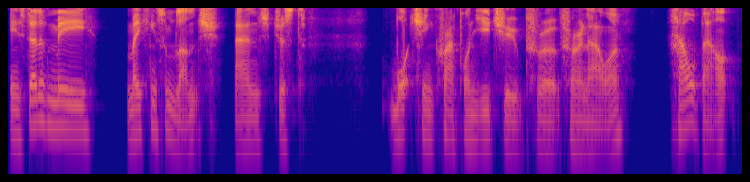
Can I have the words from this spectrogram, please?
instead of me making some lunch and just watching crap on YouTube for for an hour, how about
